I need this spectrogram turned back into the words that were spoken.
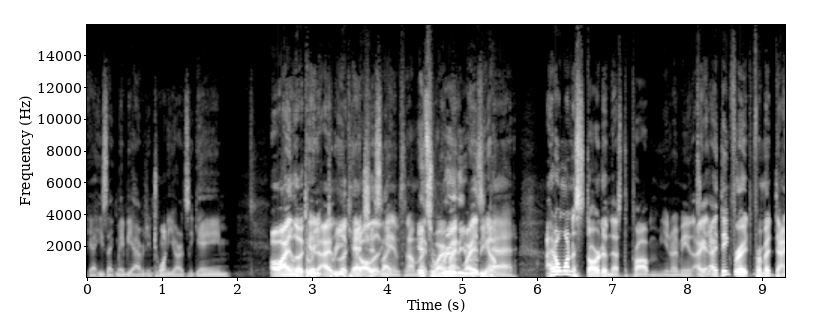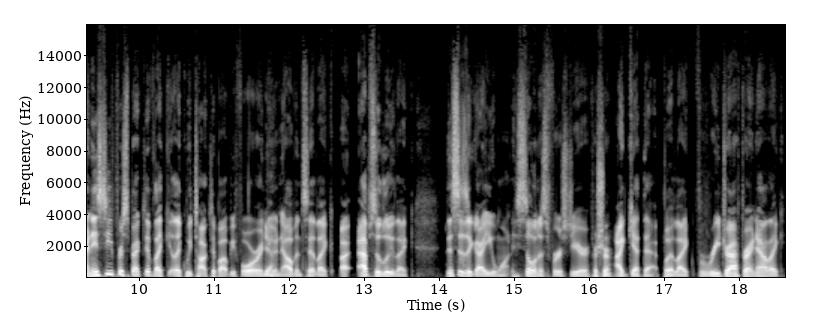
yeah, he's like maybe averaging twenty yards a game. oh, you I know, look three- at I look at all catches, those like, games and I'm it's like, why really am I, why is really bad. I don't want to start him. That's the problem. You know what I mean? I, Yeah. I think for it from a dynasty perspective, like like we talked about before, and Yeah. you and Alvin said, like uh, absolutely, like this is a guy you want. He's still in his first year, For sure. I get that, but like for redraft right now, like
